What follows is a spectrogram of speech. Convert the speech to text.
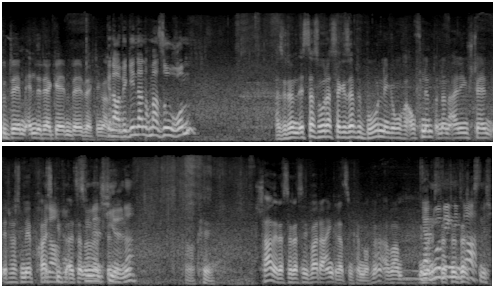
zu dem Ende der gelben Wellblechdinger? Genau, wir gehen dann noch mal so rum. Also dann ist das so, dass der gesamte Boden den Geruch aufnimmt und an einigen Stellen etwas mehr Preis Genau, gibt als an anderen Ventil, Stellen. ne? Okay. Schade, dass er das nicht weiter eingrenzen kann noch, ne? Aber Ja, nur wegen dem Glas nicht.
